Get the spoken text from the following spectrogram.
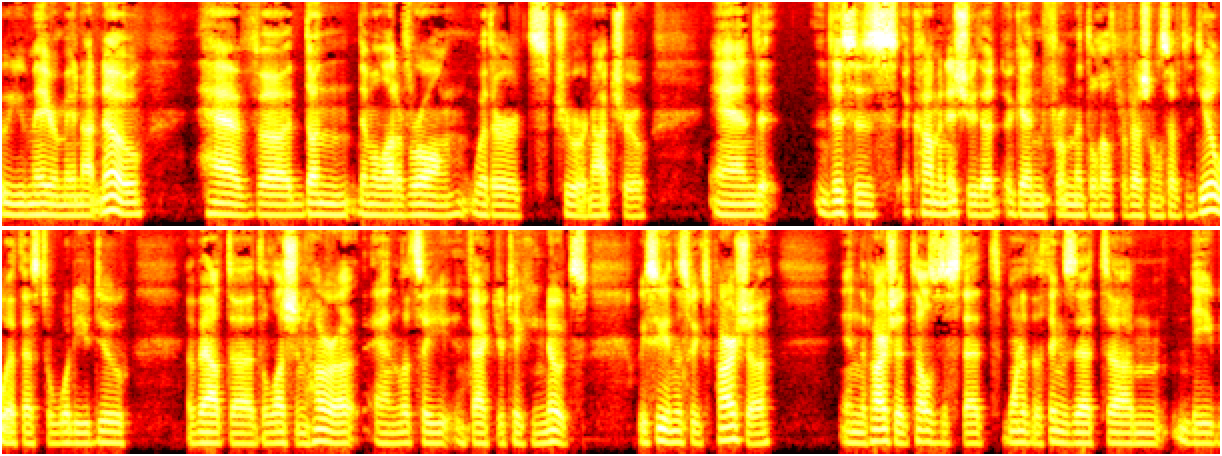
who you may or may not know have uh, done them a lot of wrong, whether it's true or not true. And this is a common issue that, again, frum mental health professionals have to deal with as to what do you do about uh, the Lashon Hara, and let's say, in fact, you're taking notes. We see in this week's Parsha, in the Parsha, it tells us that one of the things that um, the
